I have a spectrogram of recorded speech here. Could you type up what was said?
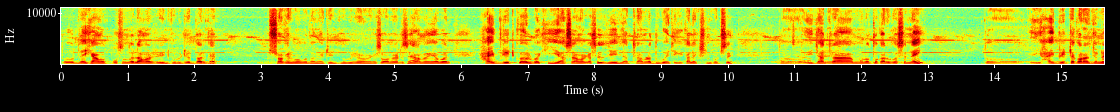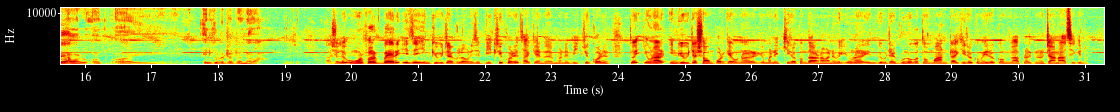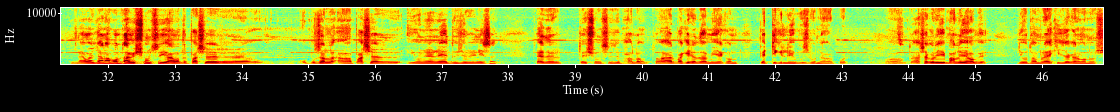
তো দেখে আমার পছন্দ হলো আমার একটা ইনকিউবেটার দরকার। শখের বাবদ আমি একটা ইনকিউবেটার ওনার কাছে অর্ডার দিয়েছি আমি আবার হাইব্রিড কোয়েল পাখি আছে আমার কাছে যে যাত্রা আমরা দুবাই থেকে কালেকশন করছি। তো এই যাত্রা মূলত কারও কাছে নেই। তো এই হাইব্রিডটা করার জন্যই আমার ইনকিউবেটারটা নেওয়া। আসলে উমর ফারুক ভাইয়ের এই যে ইনকিউবেটারগুলো উনি যে বিক্রি করে থাকেন মানে বিক্রি করেন তো ওনার ইনকিউবেটার সম্পর্কে ওনার মানে কীরকম ধারণা? মানে ওনার ইনকিউবেটার গুণগত মানটা কীরকম? এরকম আপনার কোনো জানা আছে কিনা? আমার জানা বলতে আমি শুনছি আমাদের পাশের উপজেলা পাশের ইউনিয়নে দুইজনে নিছে। তো এদের তে শুনছি যে ভালো তো আর বাকিটা তো আমি এখন প্র্যাকটিক্যালি বুঝব নেওয়ার পর। তো আশা করি ভালোই হবে যেহেতু আমরা একই জায়গার মানুষ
